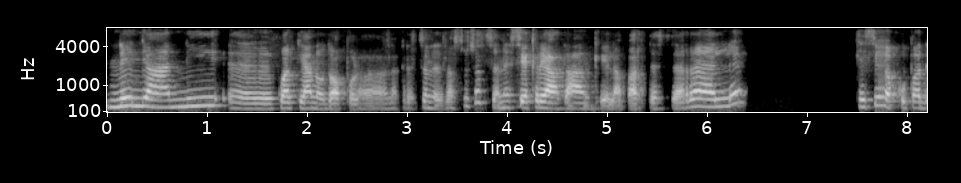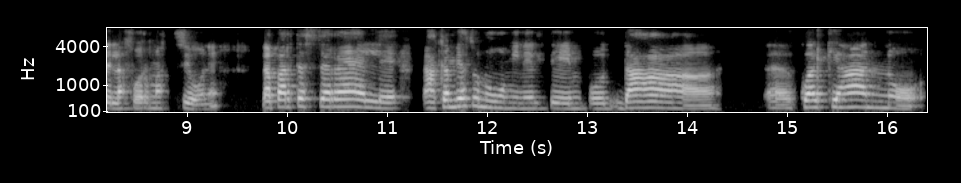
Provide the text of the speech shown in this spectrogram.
Negli anni, eh, qualche anno dopo la, la creazione dell'associazione, si è creata anche la parte SRL che si occupa della formazione la parte SRL ha cambiato nomi nel tempo, da eh, qualche anno,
